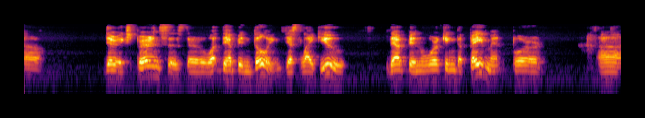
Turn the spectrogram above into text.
uh, their experiences, their what they have been doing, just like you, they have been working the pavement for uh,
